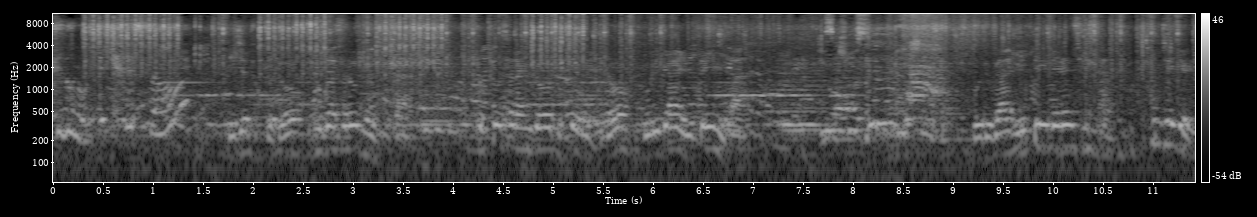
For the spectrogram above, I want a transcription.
그걸 어떻게 알았어? 이제 독도도 교과서로 배웁니다 독도 사랑도 독도 공부도 우리가 1등입니다 모두가 1등이 되는 세상 천재교육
